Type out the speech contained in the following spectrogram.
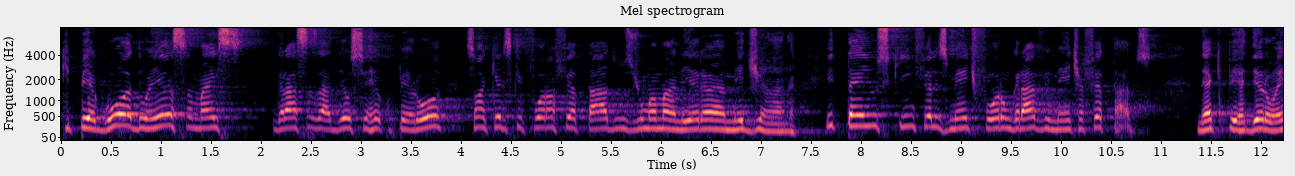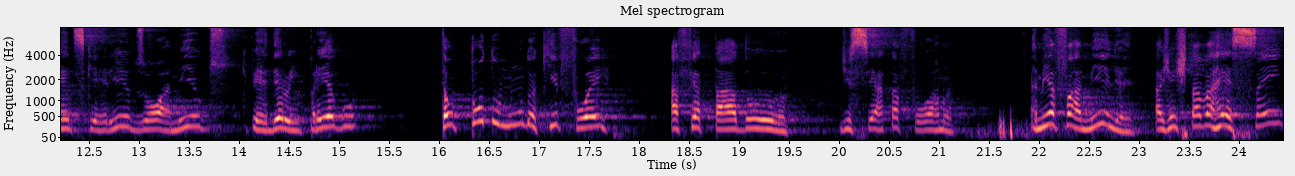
que pegou a doença, mas graças a Deus se recuperou, são aqueles que foram afetados de uma maneira mediana. E tem os que infelizmente foram gravemente afetados, né, que perderam entes queridos ou amigos, que perderam emprego. Então todo mundo aqui foi afetado de certa forma. A minha família, a gente estava recém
